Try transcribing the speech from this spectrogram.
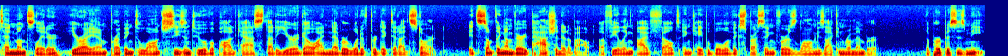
10 months later, here I am prepping to launch season two of a podcast that a year ago I never would have predicted I'd start. It's something I'm very passionate about, a feeling I've felt incapable of expressing for as long as I can remember. The purpose is me.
